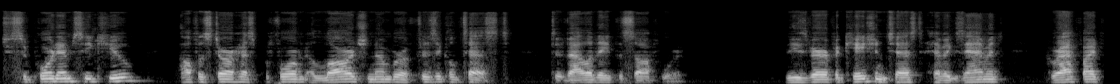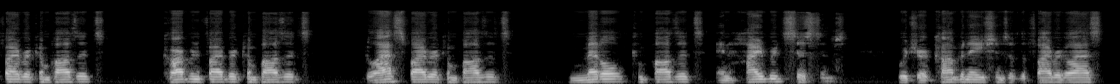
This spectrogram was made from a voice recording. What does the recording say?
To support MCQ, AlphaStar has performed a large number of physical tests to validate the software. These verification tests have examined graphite fiber composites, carbon fiber composites, glass fiber composites, metal composites, and hybrid systems, which are combinations of the fiberglass,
